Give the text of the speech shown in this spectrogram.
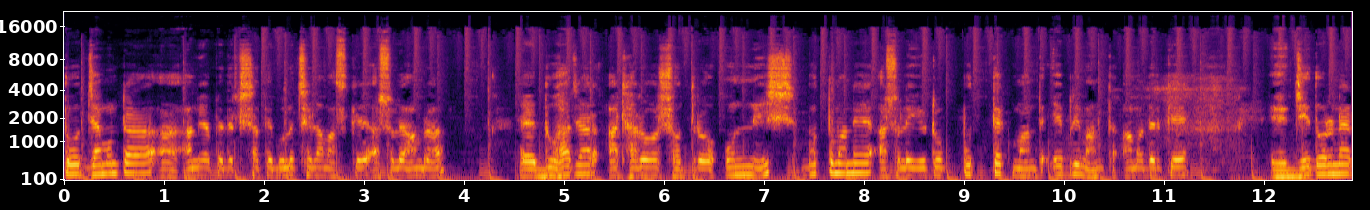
তো যেমনটা আমি আপনাদের সাথে বলেছিলাম আজকে, আসলে আমরা দু হাজার আঠারো, সতেরো, উনিশ, বর্তমানে আসলে ইউটিউব প্রত্যেক মান্থ এভরি মান্থ আমাদেরকে যে ধরনের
